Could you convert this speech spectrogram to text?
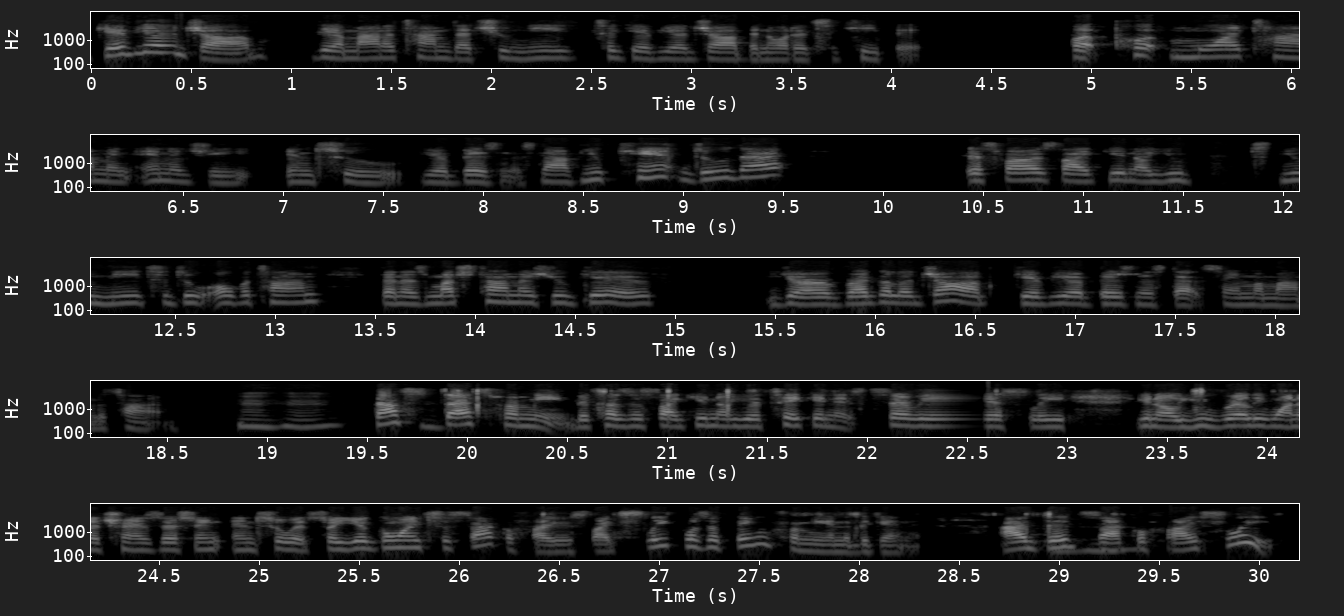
give your job the amount of time that you need to give your job in order to keep it but put more time and energy into your business. Now, if you can't do that, as far as like, you know, you you need to do overtime, then as much time as you give your regular job, give your business that same amount of time. Mm-hmm. That's mm-hmm. that's for me because it's like you know you're taking it seriously. You know you really want to transition into it, so you're going to sacrifice. Like sleep was a thing for me in the beginning. I did mm-hmm. sacrifice sleep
